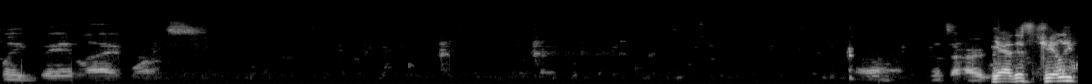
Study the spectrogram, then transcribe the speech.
Playing band live once. Uh, that's a hard. One. Yeah, this jelly,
